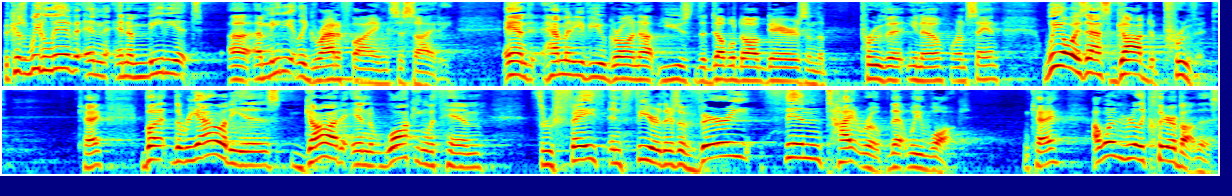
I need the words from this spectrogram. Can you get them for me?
because we live in an immediate, uh, immediately gratifying society. And how many of you growing up used the double dog dares and the prove it, you know what I'm saying? We always ask God to prove it. Okay? But the reality is, God, in walking with Him through faith and fear, there's a very thin tightrope that we walk. Okay? I want to be really clear about this.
